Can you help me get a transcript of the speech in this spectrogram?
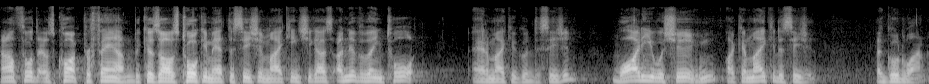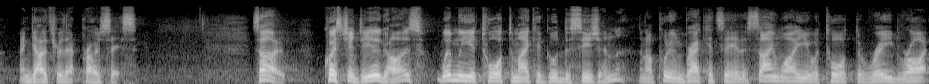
And I thought that was quite profound because I was talking about decision making. She goes, I've never been taught how to make a good decision. Why do you assume I can make a decision, a good one, and go through that process? So, question to you guys, when were you taught to make a good decision? And I put in brackets there, the same way you were taught to read, write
